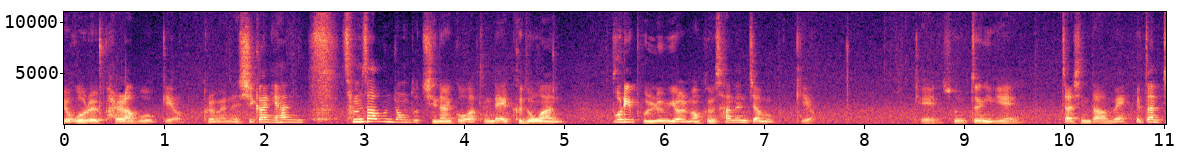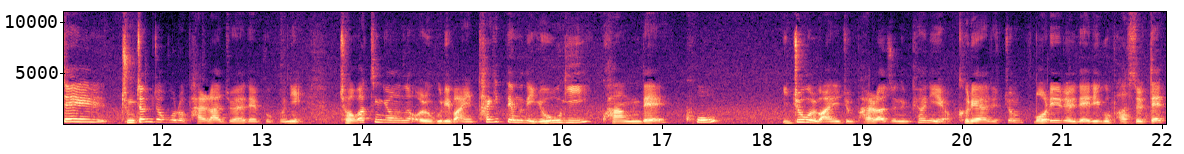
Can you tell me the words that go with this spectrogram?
요거를 발라볼게요. 그러면은 시간이 한 3, 4분 정도 지날 것 같은데 그동안 뿌리 볼륨이 얼만큼 사는지 한번 볼게요. 이렇게 손등 위에 짜신 다음에 일단 제일 중점적으로 발라줘야 될 부분이 저 같은 경우는 얼굴이 많이 타기 때문에 여기 광대, 코 이쪽을 많이 좀 발라주는 편이에요. 그래야지 좀 머리를 내리고 봤을 때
